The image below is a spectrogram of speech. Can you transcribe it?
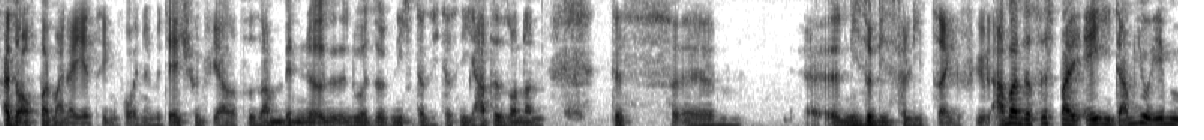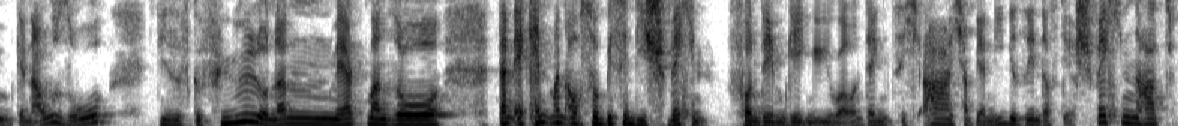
also auch bei meiner jetzigen Freundin, mit der ich fünf Jahre zusammen bin. Äh, nur so nicht, dass ich das nie hatte, sondern das. Ähm, äh, nie so dieses Verliebtsein-Gefühl. Aber das ist bei AEW eben genauso, dieses Gefühl. Und dann merkt man so, dann erkennt man auch so ein bisschen die Schwächen von dem Gegenüber und denkt sich, ah, ich habe ja nie gesehen, dass der Schwächen hat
